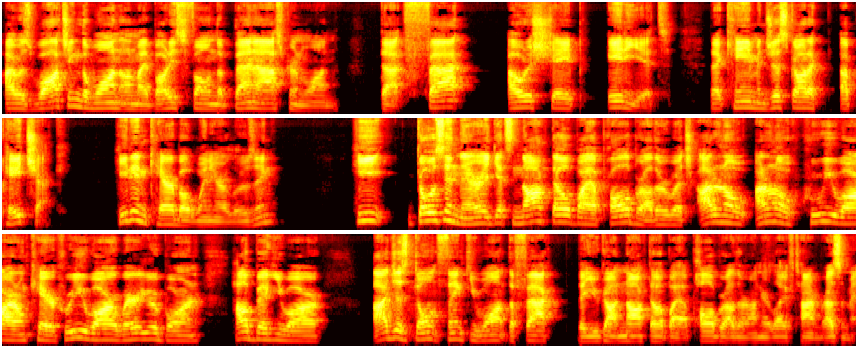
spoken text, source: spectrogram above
I was watching the one on my buddy's phone, the Ben Askren one, that fat, out of shape idiot that came and just got a, a paycheck. He didn't care about winning or losing. He goes in there, he gets knocked out by a Paul brother, which I don't know, I don't know who you are, I don't care who you are, where you were born how big you are. I just don't think you want the fact that you got knocked out by a Paul brother on your lifetime resume.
